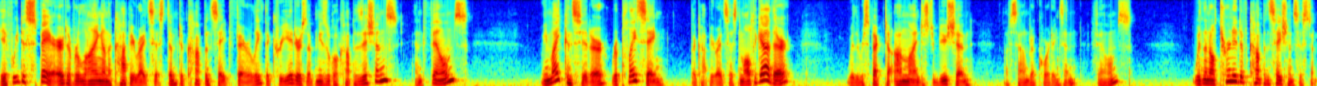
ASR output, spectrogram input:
If we despaired of relying on the copyright system to compensate fairly the creators of musical compositions and films, we might consider replacing the copyright system altogether with respect to online distribution of sound recordings and films with an alternative compensation system.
